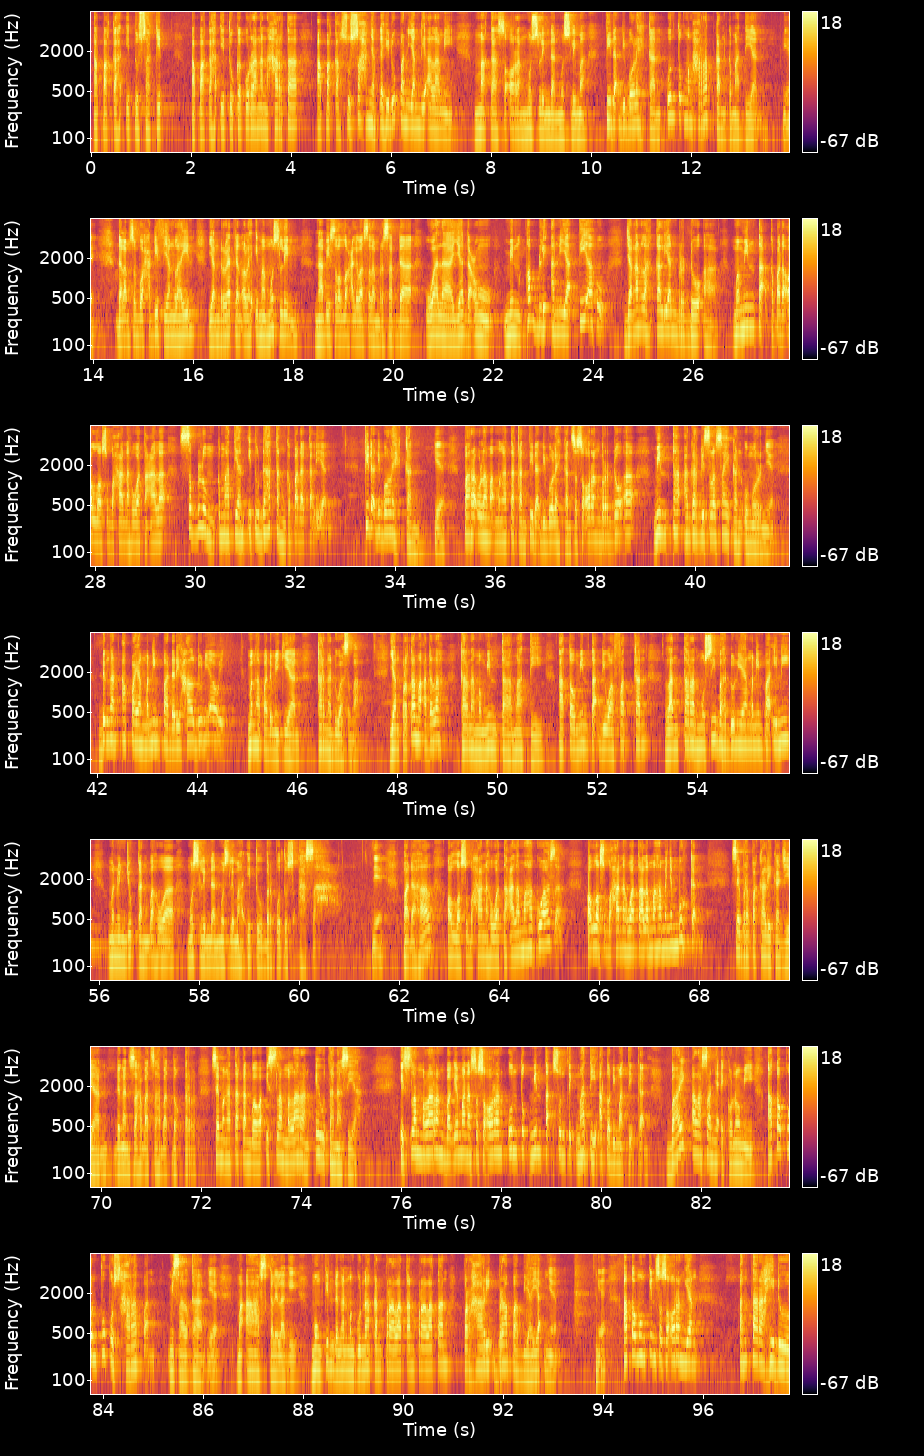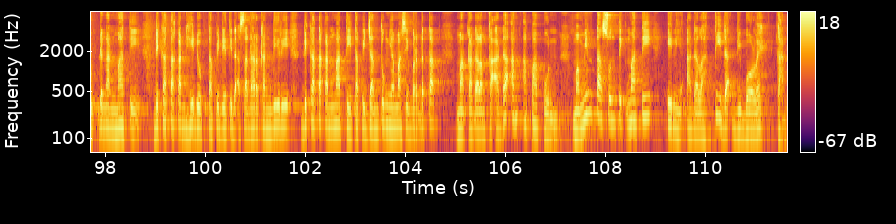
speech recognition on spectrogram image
apakah itu sakit Apakah itu kekurangan harta, apakah susahnya kehidupan yang dialami, maka seorang muslim dan muslimah tidak dibolehkan untuk mengharapkan kematian. Yeah. Dalam sebuah hadis yang lain yang diriwayatkan oleh Imam Muslim, Nabi Shallallahu Alaihi Wasallam bersabda, "Wala yad'u min qabli an ya'tiyahu." Janganlah kalian berdoa meminta kepada Allah Subhanahu wa taala sebelum kematian itu datang kepada kalian. Tidak dibolehkan, ya. Para ulama mengatakan tidak dibolehkan seseorang berdoa minta agar diselesaikan umurnya dengan apa yang menimpa dari hal duniawi. Mengapa demikian? Karena dua sebab. Yang pertama adalah karena meminta mati atau minta diwafatkan lantaran musibah dunia yang menimpa ini menunjukkan bahwa muslim dan muslimah itu berputus asa. Ya. Padahal Allah Subhanahu wa taala Maha Kuasa. Allah Subhanahu wa taala Maha menyembuhkan. Saya berapa kali kajian dengan sahabat-sahabat dokter, saya mengatakan bahwa Islam melarang eutanasia. Islam melarang bagaimana seseorang untuk minta suntik mati atau dimatikan, baik alasannya ekonomi ataupun pupus harapan. Misalkan ya, maaf sekali lagi, mungkin dengan menggunakan peralatan-peralatan per hari berapa biayanya. Ya, atau mungkin seseorang yang antara hidup dengan mati dikatakan hidup tapi dia tidak sadarkan diri dikatakan mati tapi jantungnya masih berdetak maka dalam keadaan apa pun meminta suntik mati ini adalah tidak dibolehkan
